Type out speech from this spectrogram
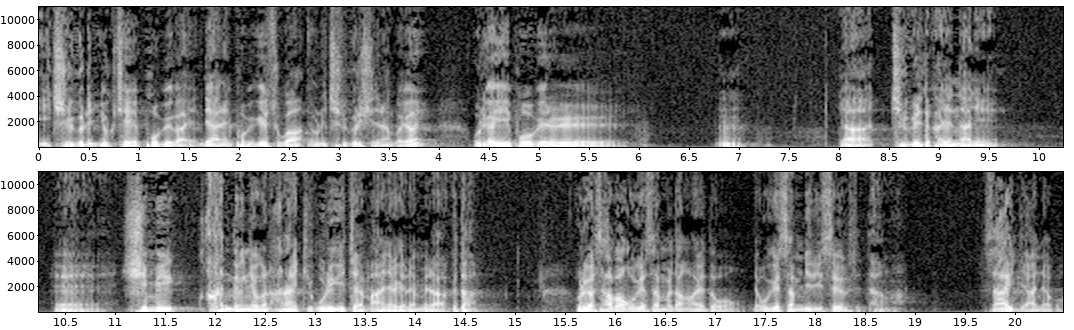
이 질그릇 육체의 보배가 내 안에 보배 예수가 우리 질그릇이라는 거예요. 우리가 이 보배를 응? 야 질그릇에 가졌나니 예, 힘이 큰 능력은 하나님께 우리에게 있지 아니하게 됩니다. 그다음 우리가 사방 오개삼을 당하여도 오개삼 일이 있어요, 당 쌓이지 않냐고.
